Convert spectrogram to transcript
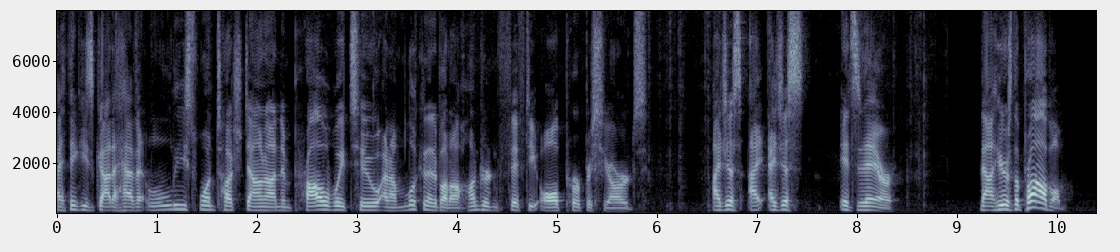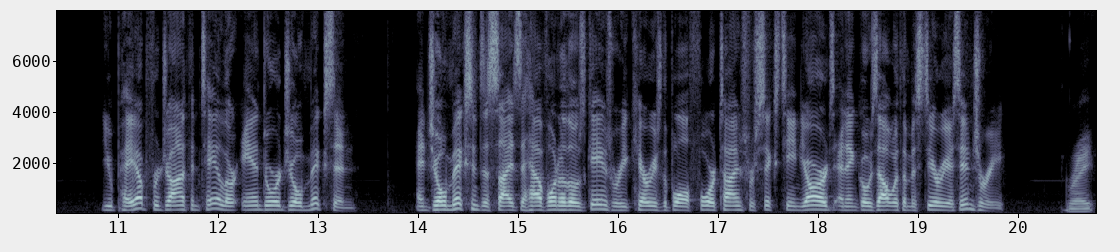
I think he's got to have at least one touchdown on him, probably two, and I'm looking at about 150 all purpose yards. I just, I, I just, it's there. Now here's the problem. You pay up for Jonathan Taylor and or Joe Mixon, and Joe Mixon decides to have one of those games where he carries the ball four times for 16 yards and then goes out with a mysterious injury. Right.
